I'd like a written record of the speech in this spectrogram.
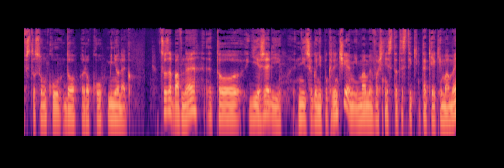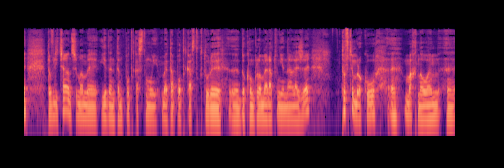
w stosunku do roku minionego. Co zabawne, to jeżeli niczego nie pokręciłem i mamy właśnie statystyki takie, jakie mamy, to wliczając, że mamy jeden ten podcast, mój meta podcast, który e, do konglomeratu nie należy, to w tym roku e, machnąłem e,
